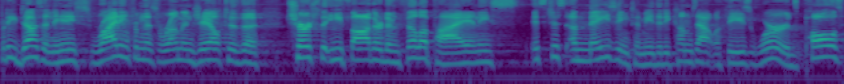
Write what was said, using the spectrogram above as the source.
But he doesn't. And he's writing from this Roman jail to the church that he fathered in Philippi, and he's, it's just amazing to me that he comes out with these words. Paul's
